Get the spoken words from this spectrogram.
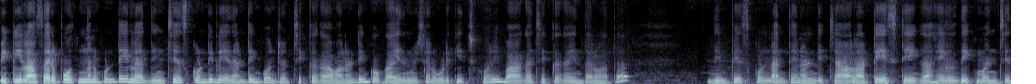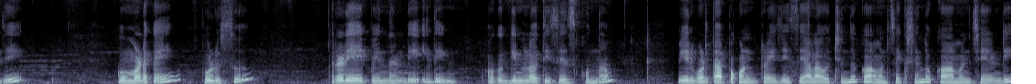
మీకు ఇలా సరిపోతుంది అనుకుంటే ఇలా దించేసుకోండి. లేదంటే ఇంకొంచెం చిక్క కావాలంటే ఇంకొక ఐదు నిమిషాలు ఉడికించుకొని బాగా చిక్కగా అయిన తర్వాత దింపేసుకోండి. అంతేనండి చాలా టేస్టీగా హెల్తీకి మంచిది. గుమ్మడికాయ పులుసు రెడీ అయిపోయిందండి. ఇది ఒక గిన్నెలో తీసేసుకుందాం. మీరు కూడా తప్పకుండా ట్రై చేసి ఎలా వచ్చిందో కామెంట్ సెక్షన్లో కామెంట్ చేయండి.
